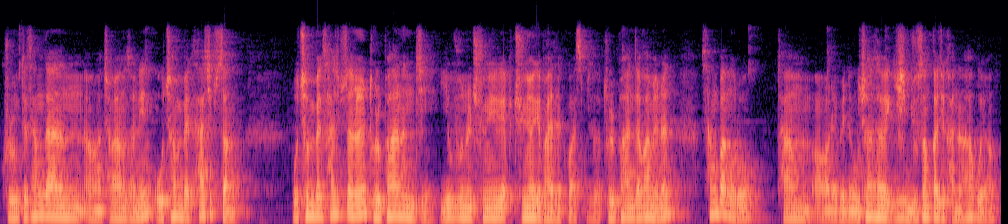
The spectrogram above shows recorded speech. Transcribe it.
구름대 상단 어, 저항선인 5140선 5140선을 돌파하는지 이 부분을 중요하게, 중요하게 봐야 될 것 같습니다. 돌파한다고 하면은 상방으로 다음 어, 레벨은 5426선까지 가능하고요.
